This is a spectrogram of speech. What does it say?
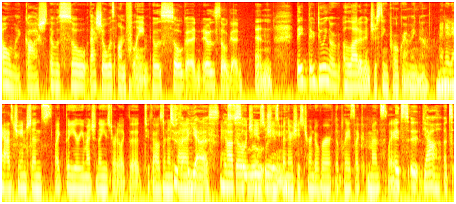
Oh my gosh, that was so. That show was on flame. It was so good. It was so good, and they they're doing a, a lot of interesting programming now. And it has changed since like the year you mentioned that you started, like the 2010. Two thou- yes, it has so changed. since She's absolutely. been there. She's turned over the place like immensely. It's it, yeah, it's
